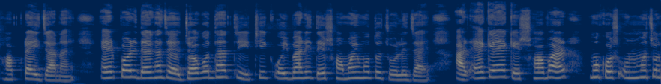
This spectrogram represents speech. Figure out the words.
সবটাই জানায়। এরপর দেখা যায় জগদ্ধাত্রী ঠিক ওই বাড়িতে সময় মতো চলে যায় আর একে একে সবার মুখোশ উন্মোচন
